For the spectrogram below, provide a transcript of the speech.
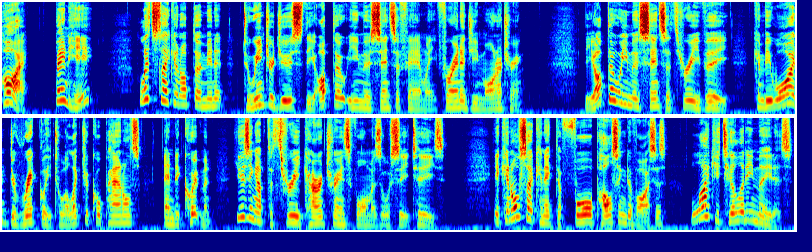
Hi, Ben here. Let's take an Opto Minute to introduce the Opto Emu sensor family for energy monitoring. The Opto Emu Sensor 3V can be wired directly to electrical panels and equipment using up to three current transformers or CTs. It can also connect to four pulsing devices like utility meters.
